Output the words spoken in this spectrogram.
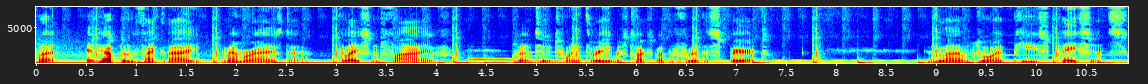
But it helped in the fact that I memorized uh, Galatians 5 22 23, which talks about the fruit of the Spirit is love, joy, peace, patience.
